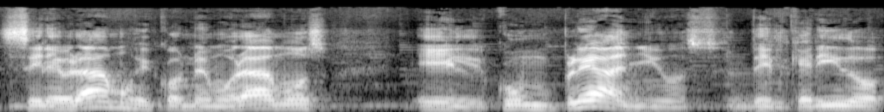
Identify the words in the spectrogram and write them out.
celebramos y conmemoramos el cumpleaños del querido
